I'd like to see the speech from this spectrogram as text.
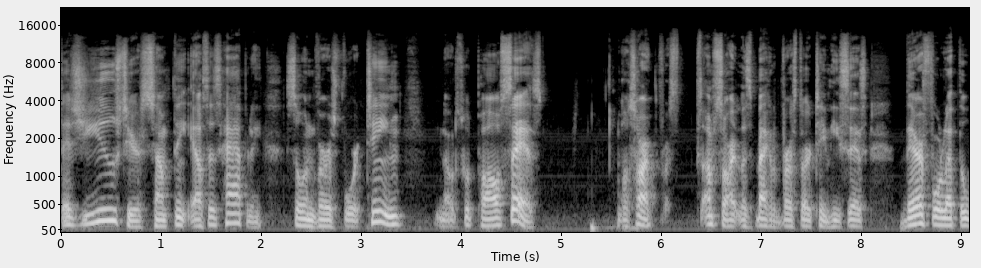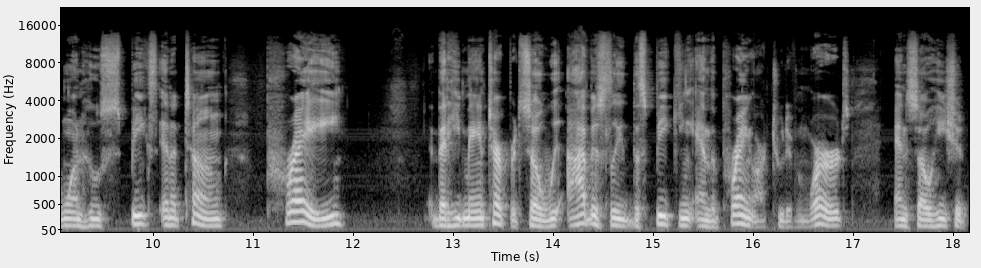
that's used here. Something else is happening. So in verse 14, notice what Paul says. Well, sorry, I'm sorry, let's back up to verse 13. He says, Therefore, let the one who speaks in a tongue pray that he may interpret. So we obviously the speaking and the praying are two different words. And so he should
